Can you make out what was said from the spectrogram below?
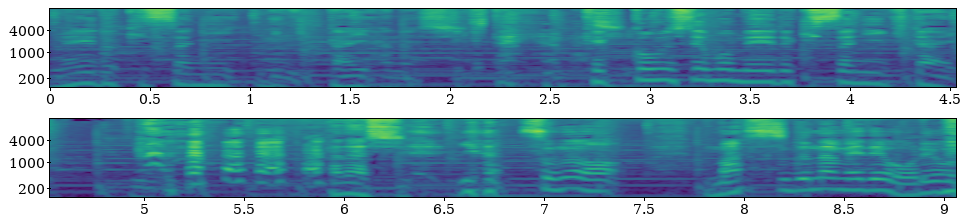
うん、メイド喫茶に行きたい話、行きたい話。結婚してもメイド喫茶に行きたいっていう話。いやそのまっすぐな目で俺を見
